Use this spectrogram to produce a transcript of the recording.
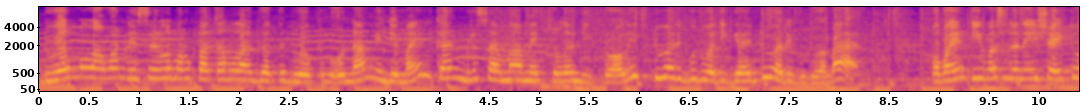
duel melawan Rizal merupakan laga ke-26 yang dimainkan bersama McKellen di Pro League 2023-2024. Pemain timnas Indonesia itu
